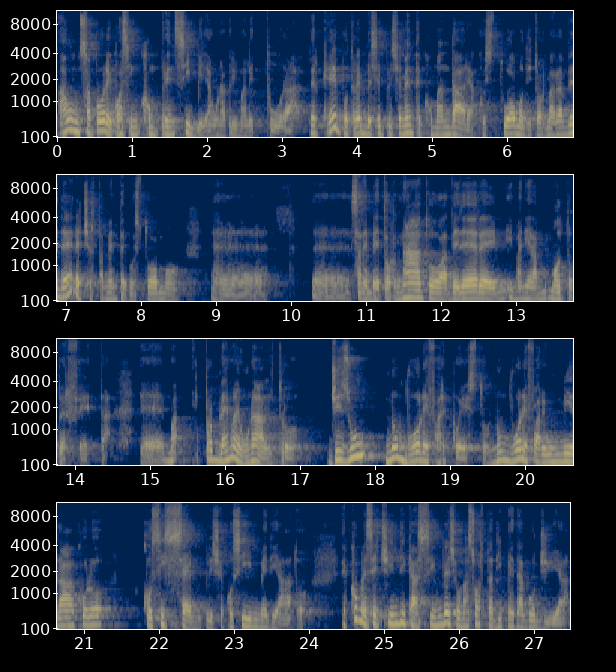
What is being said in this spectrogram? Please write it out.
ha un sapore quasi incomprensibile a una prima lettura, perché potrebbe semplicemente comandare a quest'uomo di tornare a vedere, certamente quest'uomo eh, eh, sarebbe tornato a vedere in maniera molto perfetta. Eh, ma il problema è un altro. Gesù non vuole fare questo, non vuole fare un miracolo così semplice, così immediato. È come se ci indicasse invece una sorta di pedagogia,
